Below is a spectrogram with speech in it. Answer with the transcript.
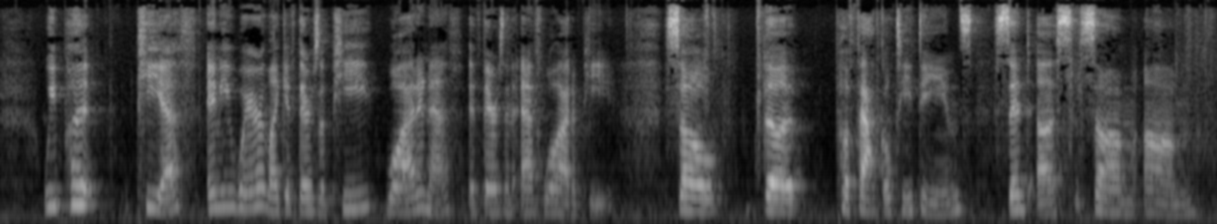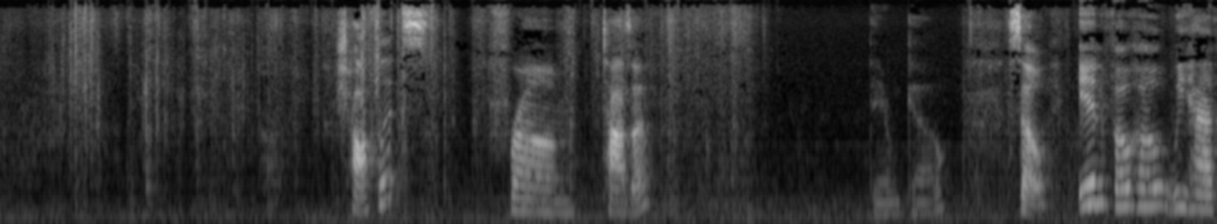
we put PF anywhere. Like if there's a P, we'll add an F. If there's an F, we'll add a P. So the faculty deans sent us some um, chocolates from Taza. There we go. So in Pfoho, we have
